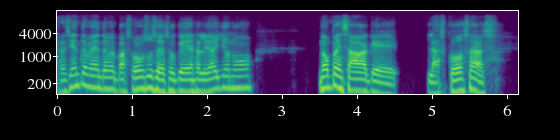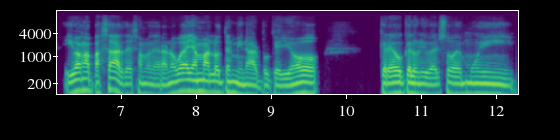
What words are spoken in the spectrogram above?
recientemente me pasó un suceso que en realidad yo no, no pensaba que las cosas iban a pasar de esa manera. No voy a llamarlo terminar porque yo creo que el universo es muy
